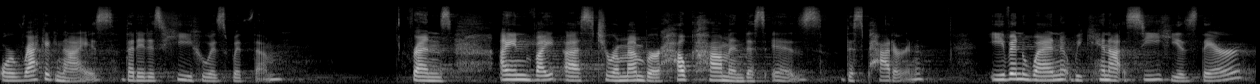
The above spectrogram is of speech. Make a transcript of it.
or recognize that it is He who is with them. Friends, I invite us to remember how common this is, this pattern. Even when we cannot see He is there,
